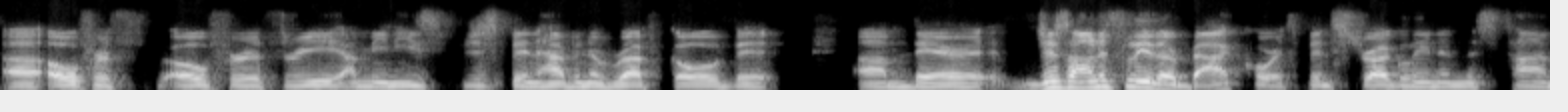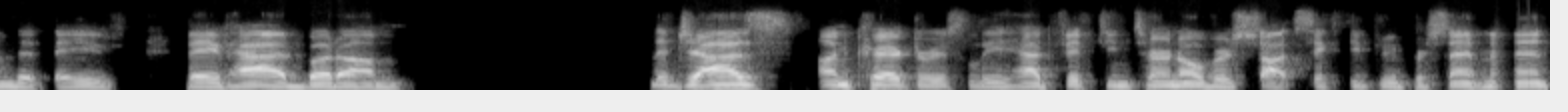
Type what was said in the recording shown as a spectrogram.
uh, 0 for 0 for 3 i mean he's just been having a rough go of it um, there just honestly their backcourt's been struggling in this time that they've they've had but um the Jazz uncharacteristically had 15 turnovers, shot 63%. Man,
